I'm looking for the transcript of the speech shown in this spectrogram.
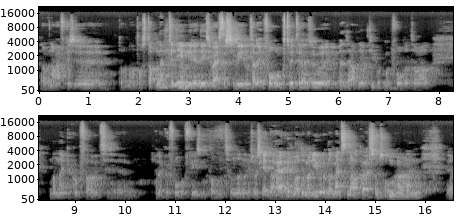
dat we nog even uh, toch een aantal stappen hebben te nemen hier in deze westerse wereld. Allee, ik volg ook Twitter en zo, ik ben zelf niet actief maar ik volg dat wel. En dan denk ik ook uh, gelukkig volg op Facebook al niet, want dan is het waarschijnlijk nog erger, maar de manier waarop dat mensen met elkaar soms omgaan, en, ja,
